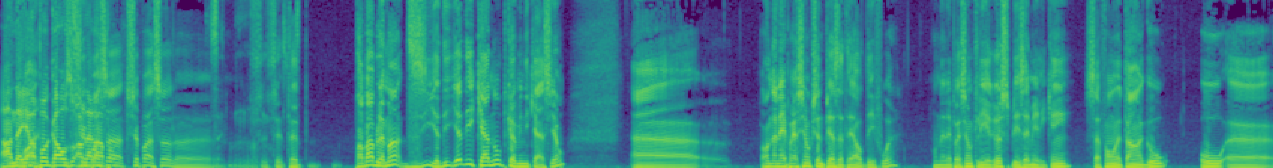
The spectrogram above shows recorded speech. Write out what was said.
En n'ayant Ouais. pas gaz, en allant pas ça, Tu sais pas ça, là. C'était probablement dit. Il y, a des- il y a des canaux de communication. Euh, on a l'impression que c'est une pièce de théâtre des fois. On a l'impression que les Russes et les Américains se font un tango au euh,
